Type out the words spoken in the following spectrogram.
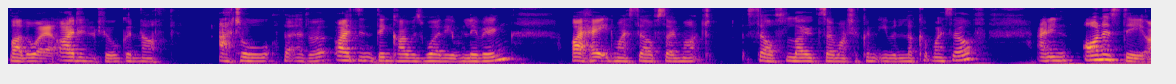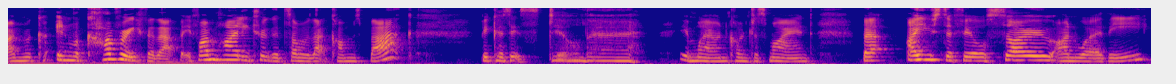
by the way, I didn't feel good enough at all forever. I didn't think I was worthy of living. I hated myself so much, self loathed so much, I couldn't even look at myself. And in honesty, I'm rec- in recovery for that. But if I'm highly triggered, some of that comes back because it's still there in my unconscious mind. But I used to feel so unworthy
